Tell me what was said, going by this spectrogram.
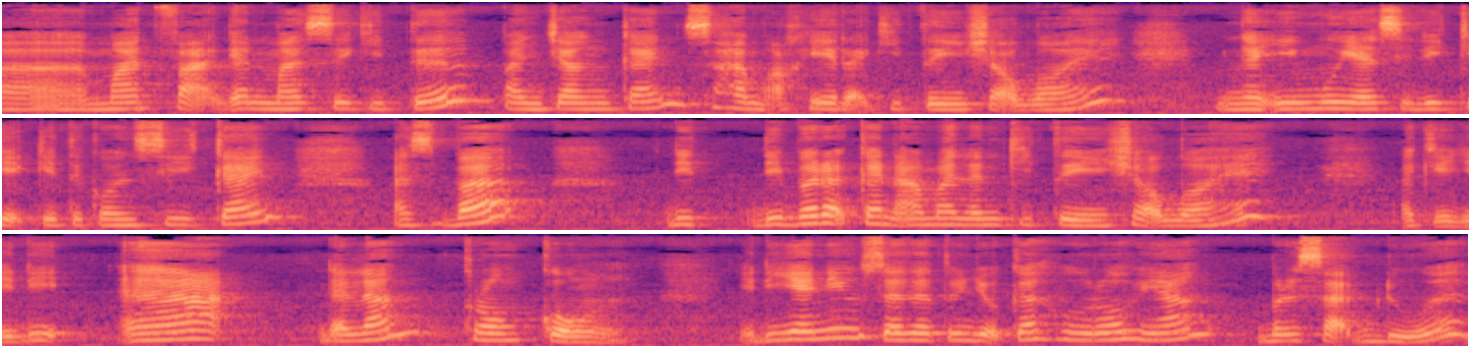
Uh, manfaatkan masa kita. Panjangkan saham akhirat kita insyaAllah eh. Dengan ilmu yang sedikit kita kongsikan. Asbab di, diberatkan amalan kita insya-Allah eh. Okey jadi a dalam kerongkong. Jadi yang ni ustazah tunjukkan huruf yang bersabdu eh.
